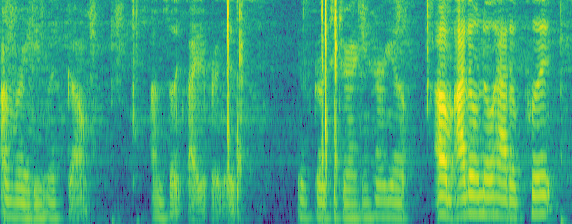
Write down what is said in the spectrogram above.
I'm ready. Let's go. I'm so excited for this. Let's go to Dragon. Hurry up. Um, I don't know how to put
